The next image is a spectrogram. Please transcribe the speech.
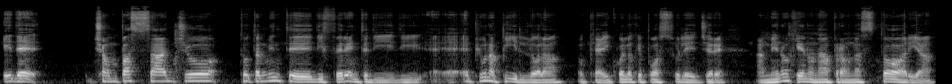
ed è, c'è un passaggio totalmente differente, di, di- è più una pillola, ok? Quello che posso leggere, a meno che non apra una storia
